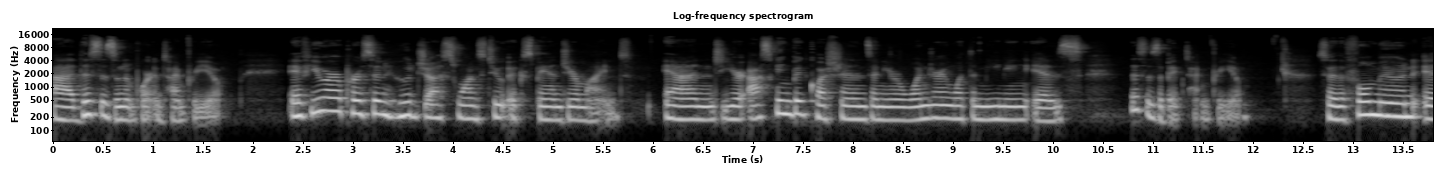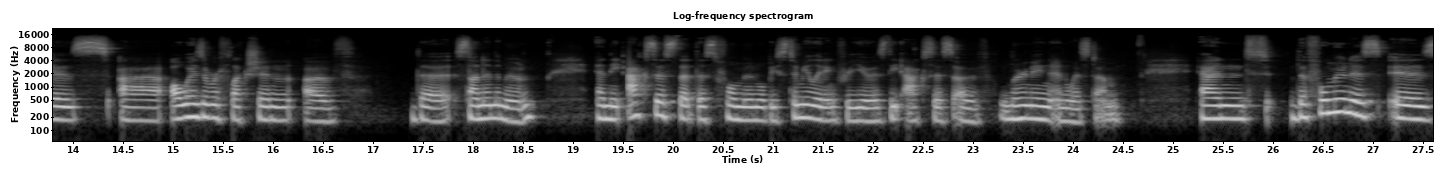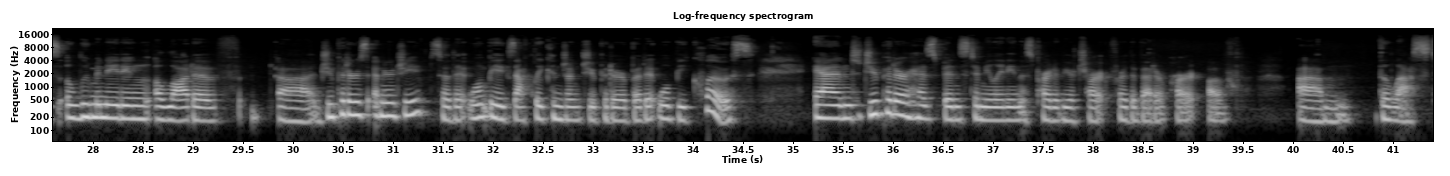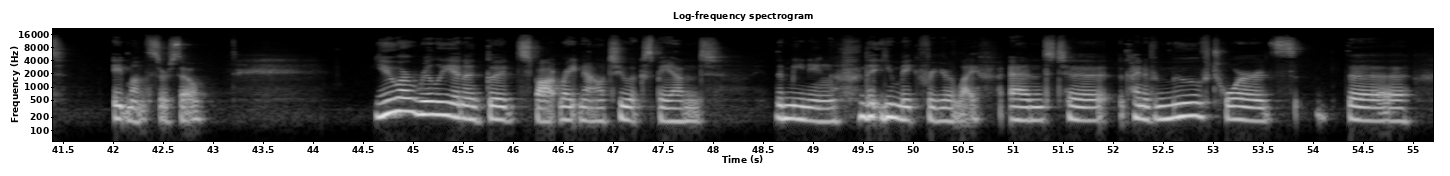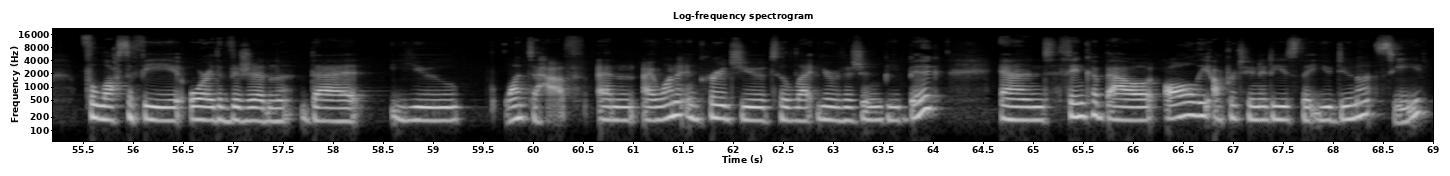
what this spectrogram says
uh, this is an important time for you. If you are a person who just wants to expand your mind and you're asking big questions and you're wondering what the meaning is, this is a big time for you. So, the full moon is uh, always a reflection of the sun and the moon. And the axis that this full moon will be stimulating for you is the axis of learning and wisdom. And the full moon is is illuminating a lot of uh, Jupiter's energy, so that won't be exactly conjunct Jupiter, but it will be close. And Jupiter has been stimulating this part of your chart for the better part of um, the last eight months or so. You are really in a good spot right now to expand the meaning that you make for your life and to kind of move towards the philosophy or the vision that you want to have. And I want to encourage you to let your vision be big and think about all the opportunities that you do not see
